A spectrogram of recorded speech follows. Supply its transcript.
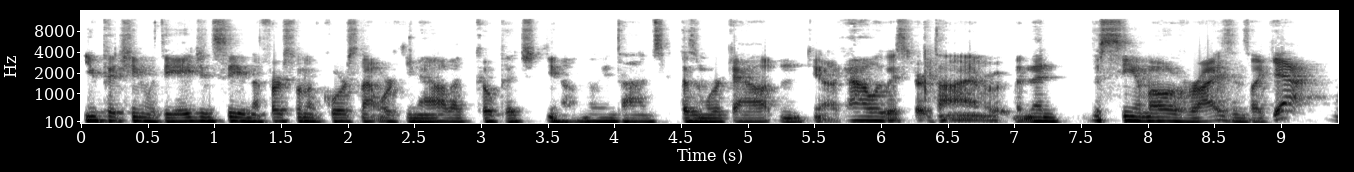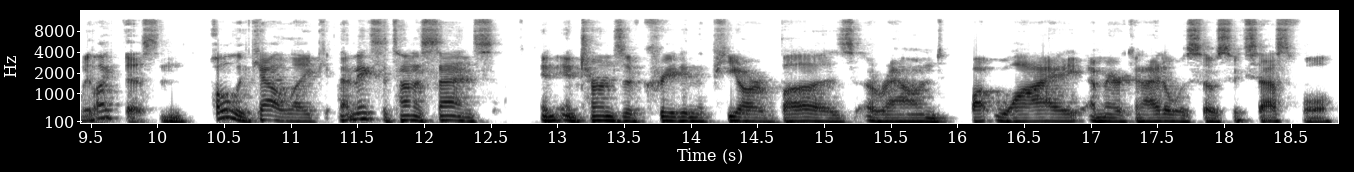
you pitching with the agency and the first one, of course, not working out. I've co-pitched, you know, a million times, doesn't work out, and you know, like, oh, we wasted our time. And then the CMO of Verizon's like, yeah, we like this. And holy cow, like that makes a ton of sense in, in terms of creating the PR buzz around why American Idol was so successful.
